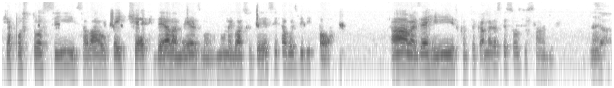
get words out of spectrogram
que apostou assim, sei lá, o paycheck dela mesmo, num negócio desse e talvez vire pó. Ah, mas é risco, mas as pessoas não sabem, né? Exato.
